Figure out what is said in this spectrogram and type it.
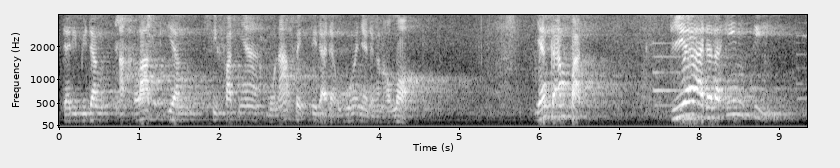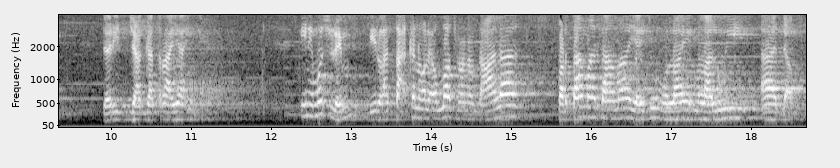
dari bidang akhlak yang sifatnya munafik tidak ada hubungannya dengan Allah. Yang keempat, dia adalah inti dari jagat raya ini. Ini muslim diletakkan oleh Allah Swt pertama-tama yaitu mulai melalui Adam.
